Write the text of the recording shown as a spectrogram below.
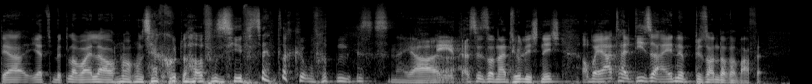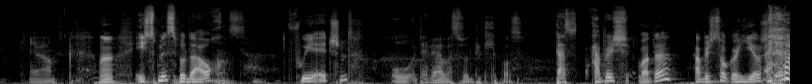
der jetzt mittlerweile auch noch ein sehr guter Offensivcenter geworden ist. Naja, Nee, das ist er natürlich nicht. Aber er hat halt diese eine besondere Waffe. Ja. Ne? Ich Smith würde auch Free Agent. Oh, der wäre was für die Clippers. Das habe ich, warte, habe ich sogar hier stehen.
